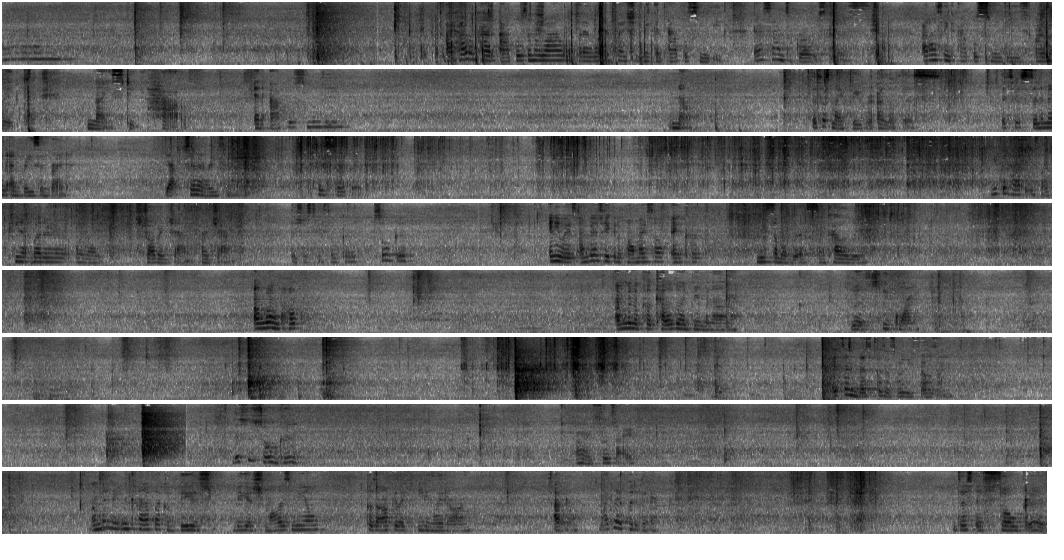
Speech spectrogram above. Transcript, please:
Um, I haven't had apples in a while, but I wonder if I should make an apple smoothie. That sounds gross because I don't think apple smoothies are like nice to have. An apple smoothie? No. This is my favorite. I love this. This is cinnamon and raisin bread. Yeah, cinnamon and raisin. It tastes so good. You could have it with like peanut butter or like strawberry jam or jam. This just tastes so good. So good. Anyways, I'm gonna take it upon myself and cook me some of this, some callaloo. I'm gonna cook. I'm gonna cook callaloo and green banana with sweet corn. It's in this because it's really frozen. This is so good. I'm so sorry. I'm gonna make me kind of like a biggest, biggest, smallest meal because I don't feel like eating later on. I don't know. Why did I put it there? This is so good.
